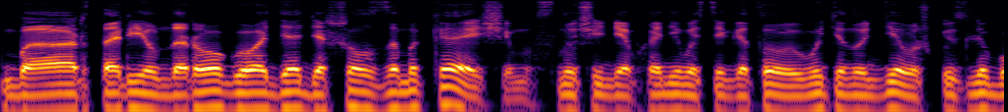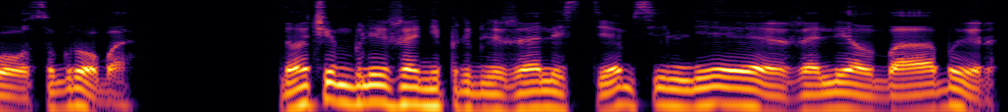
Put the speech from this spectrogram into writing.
Баар тарил дорогу, а дядя шел замыкающим, в случае необходимости готовый вытянуть девушку из любого сугроба. Но чем ближе они приближались, тем сильнее жалел Баабыр,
